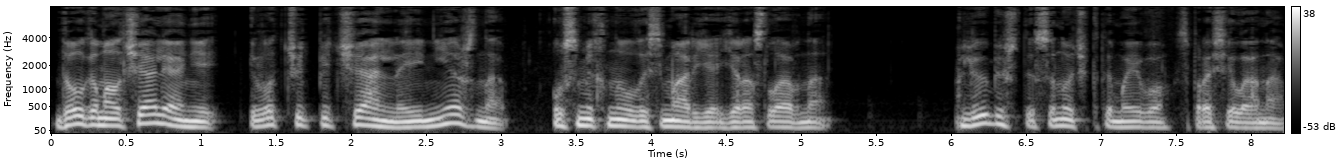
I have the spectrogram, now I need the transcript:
Долго молчали они, и вот чуть печально и нежно — усмехнулась Марья Ярославна. «Любишь ты, сыночка ты моего?» — спросила она.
